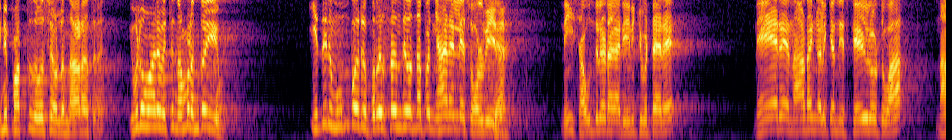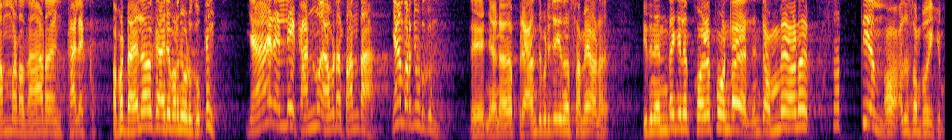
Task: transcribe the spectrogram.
ഇനി പത്ത് ദിവസമേ ഉള്ളൂ നാടകത്തിന്. ഇവിടെ മാറി വെച്ച് നമ്മൾ എന്തോ ചെയ്യും? ഇതിനു മുമ്പ് ഒരു പ്രതിസന്ധി വന്നപ്പോ ഞാനല്ലേ സോൾവ് ചെയ്ത് നീ ശൗന്ദലയുടെ കാര്യം എനിക്ക് വിട്ടേരെ. നേരെ നാടകം കളിക്കാൻ നീ സ്റ്റേജിലോട്ട് വാ. നമ്മുടെ നാടകം കലക്കും. അപ്പൊ ഡയലോഗ് ആര് പറഞ്ഞു കൊടുക്കും? ഞാനല്ലേ കണ്ണു അവിടെ തന്ത? ഞാൻ പറഞ്ഞു കൊടുക്കും. ദേ ഞാൻ പ്രാന്ത് പിടിച്ചിരിക്കുന്ന സമയമാണ്. ഇതിന് എന്തെങ്കിലും കുഴപ്പമുണ്ടായാൽ എന്റെ അമ്മയാണ് സത്യം. അത് സംഭവിക്കും.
